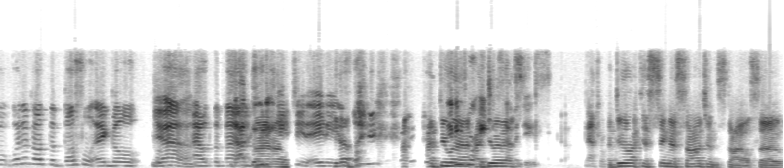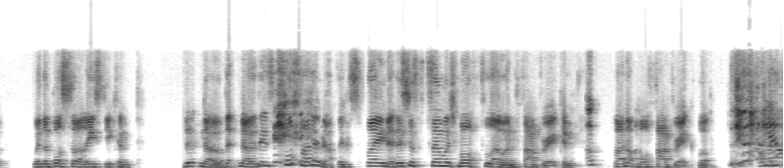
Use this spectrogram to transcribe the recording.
But what about the bustle angle Yeah. out the back? That booty. The 1880s. Yeah. Like, I do It a, needs more I do a, 1870s. natural. I do like a Singer Sargent style. So with a bustle, at least you can. th- No, th- no, this bustle. I don't have to explain it. There's just so much more flow and fabric, and Oh. Well, not more fabric, but on an yeah,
